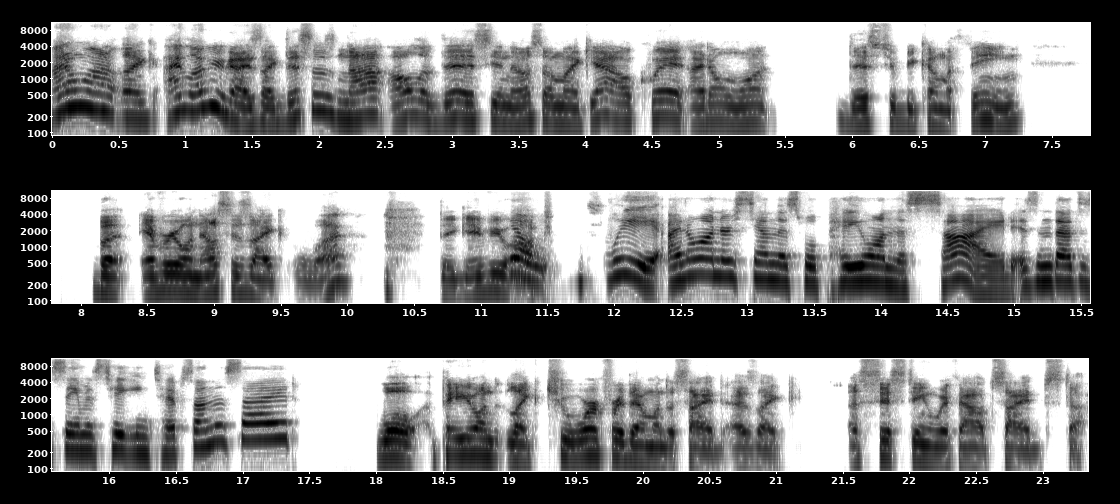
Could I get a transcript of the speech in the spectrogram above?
i don't want like i love you guys. Like this is not all of this you know? So i'm like yeah i'll quit. I don't want this to become a thing. But everyone else is like what? They gave you Yeah, options. Wait, I don't understand this. We'll pay you on the side. Isn't that the same as taking tips on the side? well pay you on like to work for them on the side as like assisting with outside stuff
